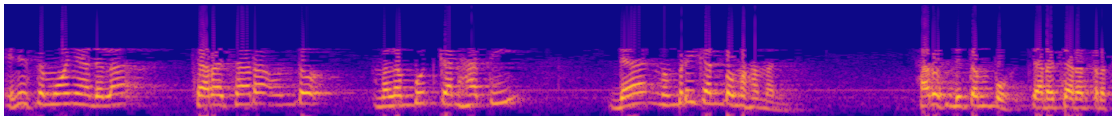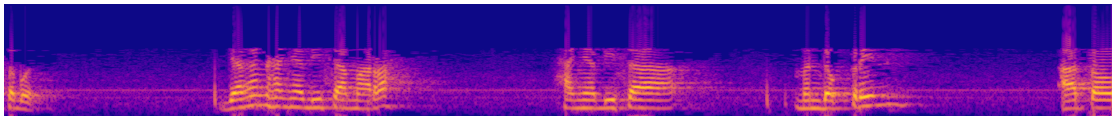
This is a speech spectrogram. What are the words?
Ini semuanya adalah cara-cara untuk melembutkan hati dan memberikan pemahaman. Harus ditempuh cara-cara tersebut. Jangan hanya bisa marah, hanya bisa mendoktrin atau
